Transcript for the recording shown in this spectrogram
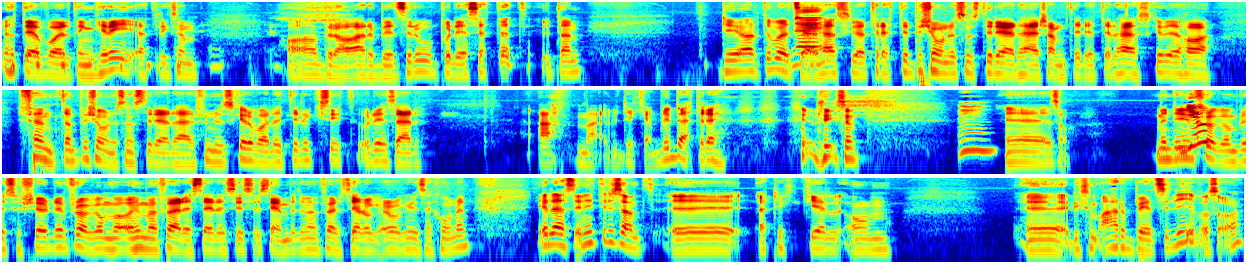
Att det har varit en grej att liksom ha bra arbetsro på det sättet. Utan det har alltid varit så här, Nej. här ska vi ha 30 personer som studerar det här samtidigt. Eller här ska vi ha 15 personer som studerar det här, för nu ska det vara lite lyxigt. Och det är så här, ah, nej, det kan bli bättre. liksom, Mm. eh, så. Men det är en Jo. fråga om resurser, det är en fråga om hur man föreställer sig systemet, hur man föreställer organisationen. Jag läste en intressant eh, artikel om eh, liksom arbetsliv och så,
